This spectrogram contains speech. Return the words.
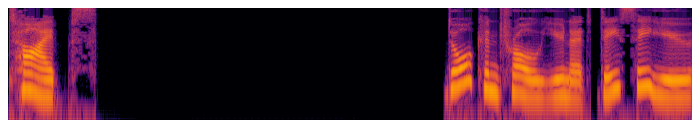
Types Door Control Unit DCU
